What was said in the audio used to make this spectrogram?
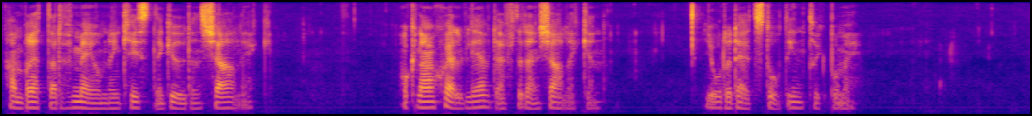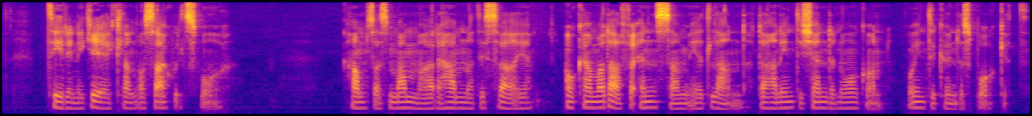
Han berättade för mig om den kristne gudens kärlek. Och när han själv levde efter den kärleken gjorde det ett stort intryck på mig. Tiden i Grekland var särskilt svår. Hamsas mamma hade hamnat i Sverige och han var därför ensam i ett land där han inte kände någon och inte kunde språket.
